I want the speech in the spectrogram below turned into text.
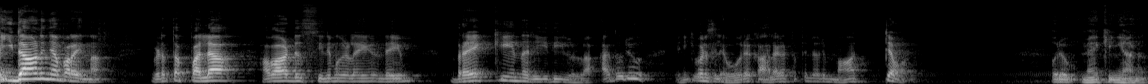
ഇതാണ് ഞാൻ പറയുന്ന ഇവിടുത്തെ പല അവാർഡ് സിനിമകളുടെയും ബ്രേക്ക് ചെയ്യുന്ന രീതിയിലുള്ള അതൊരു എനിക്ക് മനസ്സിലായി. ഓരോ കാലഘട്ടത്തിന്റെ ഒരു മാറ്റമാണ്. ഒരു മേക്കിംഗ് ആണ്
